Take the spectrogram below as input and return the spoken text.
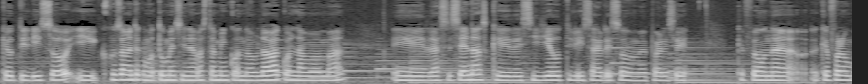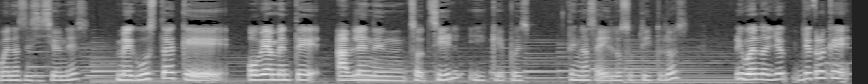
que utilizó y justamente como tú mencionabas también cuando hablaba con la mamá, eh, las escenas que decidió utilizar, eso me parece que fue una que fueron buenas decisiones. Me gusta que obviamente hablen en tzotzil y que pues tengas ahí los subtítulos. Y bueno, yo, yo creo que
